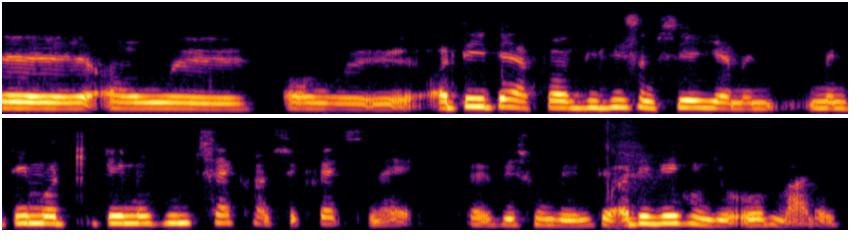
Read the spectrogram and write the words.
Øh, og, øh, og, øh, og det er derfor, vi ligesom siger, jamen men det, må, det må hun tage konsekvensen af øh, hvis hun vil det. Og det vil hun jo åbenbart ikke.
